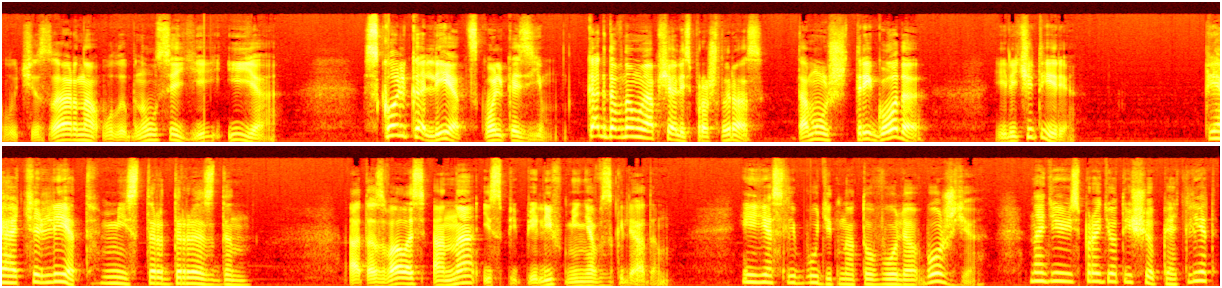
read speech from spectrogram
Лучезарно улыбнулся ей и я. «Сколько лет, сколько зим! Как давно мы общались в прошлый раз? Там уж три года? Или четыре?» «Пять лет, мистер Дрезден», Отозвалась она, испепелив меня взглядом. «И если будет на то воля Божья, надеюсь, пройдет еще пять лет,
